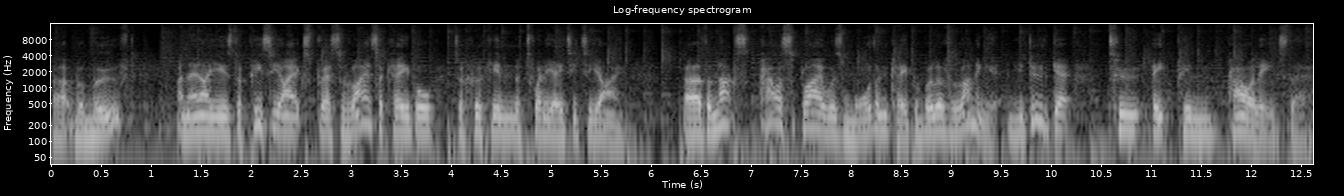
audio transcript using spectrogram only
uh, removed, and then I used a PCI Express riser cable to hook in the 2080 Ti. Uh, the NUC's power supply was more than capable of running it, and you do get two 8-pin power leads there.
